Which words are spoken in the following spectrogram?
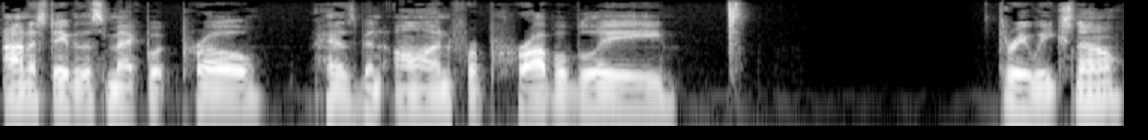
honest, David, this MacBook Pro has been on for probably three weeks now,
